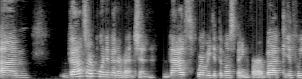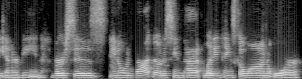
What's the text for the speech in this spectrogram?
um, that's our point of intervention. That's where we get the most bang for our buck if we intervene versus you know not noticing that letting things go on or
